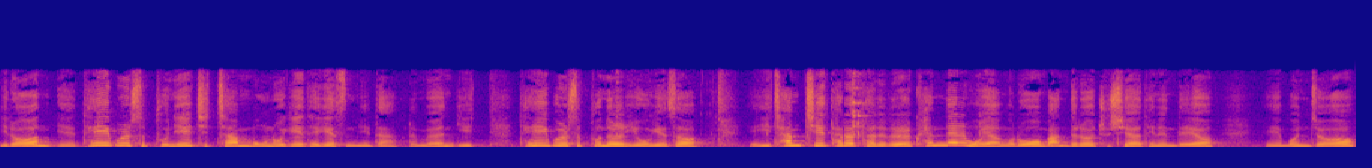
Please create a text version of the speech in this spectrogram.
이런 테이블 스푼이 지참 목록이 되겠습니다. 그러면 이 테이블 스푼을 이용해서 이 참치 타르타르를 퀼넬 모양으로 만들어 주셔야 되는데요. 먼저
